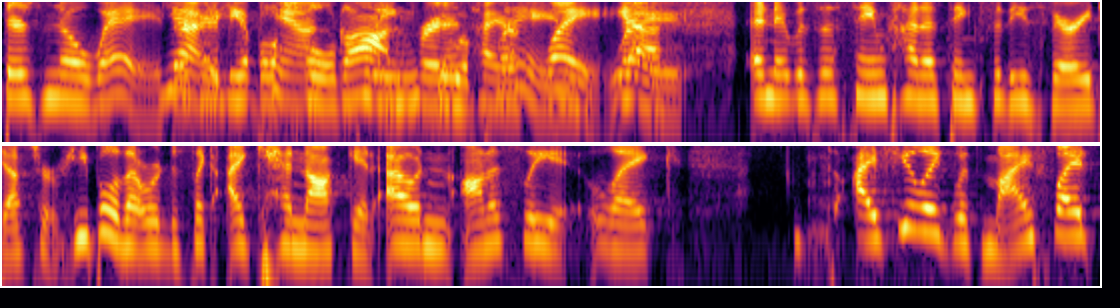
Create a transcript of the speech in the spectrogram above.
there's no way Yeah, they're going to be able to hold on for an entire plane. flight. Yeah, Right. and it was the same kind of thing for these very desperate people that were just like, I cannot get out. And honestly, like. I feel like with my flight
